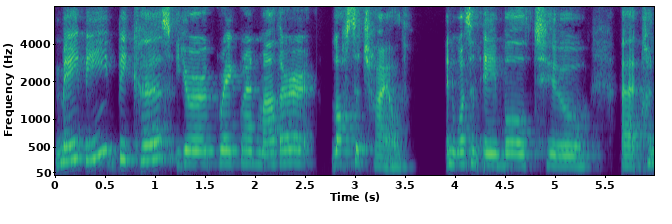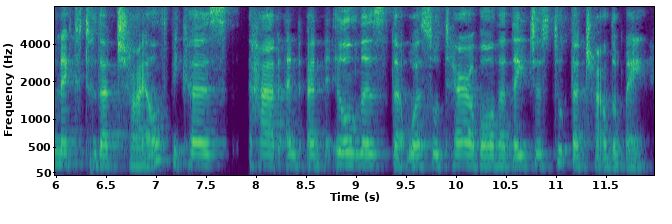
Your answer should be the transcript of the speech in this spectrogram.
Maybe because your great grandmother lost a child and wasn't able to uh, connect to that child because had an, an illness that was so terrible that they just took that child away.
